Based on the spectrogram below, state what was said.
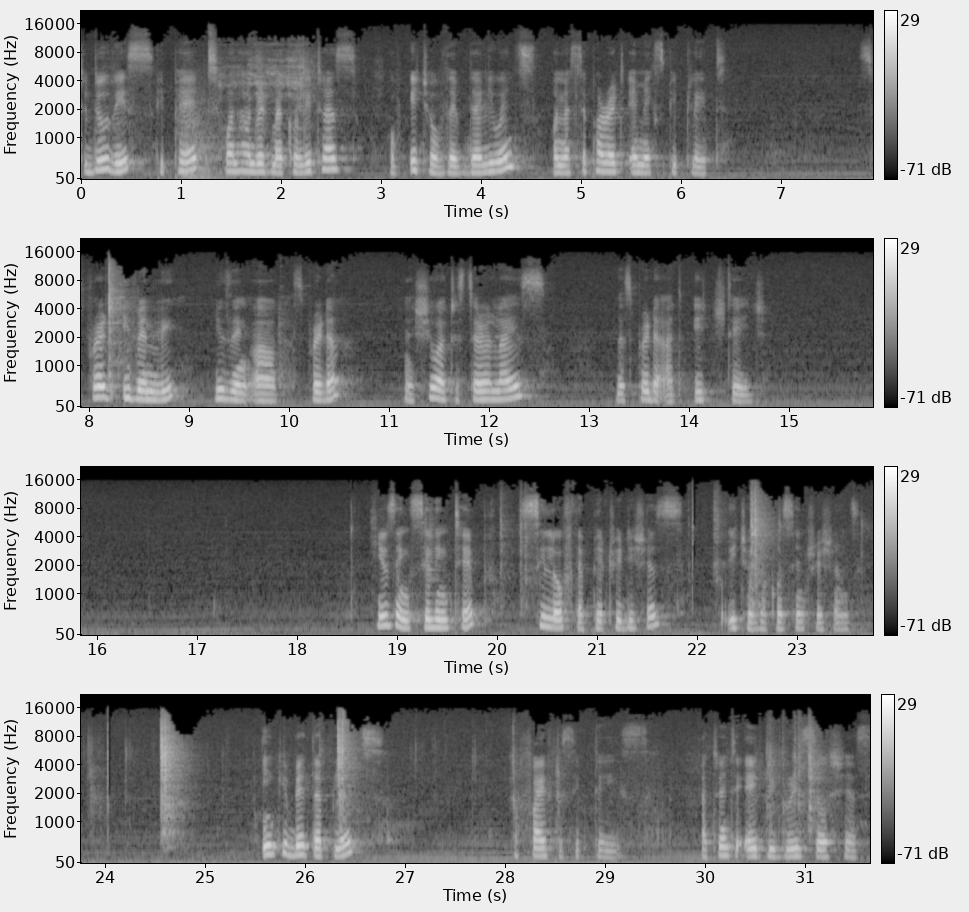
To do this, pipette 100 microliters of each of the diluents on a separate MXP plate. Spread evenly using a spreader. Ensure to sterilize the spreader at each stage. Using sealing tape, seal off the petri dishes for each of the concentrations. Incubate the plates for 5 to 6 days at 28 degrees Celsius.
